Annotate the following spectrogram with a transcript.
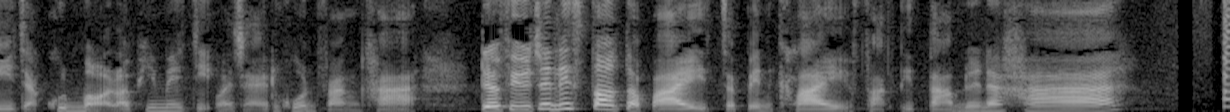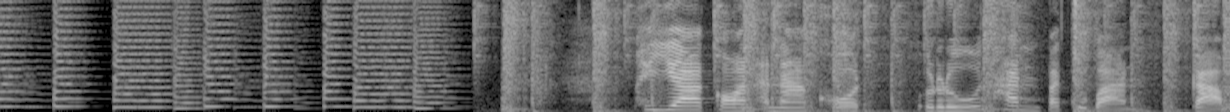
ดีๆ จากคุณหมอและพี่เมจิมาแชร์ให้ทุกคนฟังค่ะ The Futurist ตอนต่อไปจะเป็นใครฝากติดตามด้วยนะคะ พยากรณ์อนาคต รู้ทันปัจจุบันกับ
